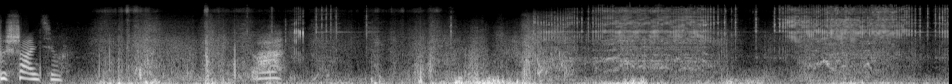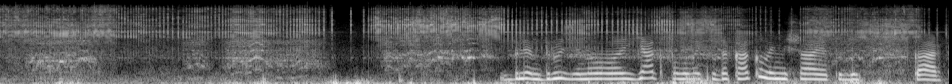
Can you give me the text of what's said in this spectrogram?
без шансів. А! Блін, друзі, ну як половити судака, коли мішає тобі карп?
